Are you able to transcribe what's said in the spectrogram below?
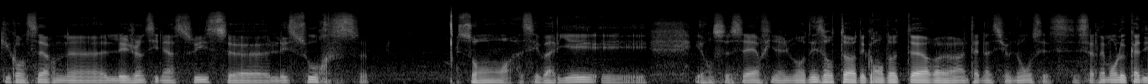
qui concerne euh, les jeunes cinéastes suisses, euh, les sources sont assez variées et, et, on se sert finalement des auteurs, des grands auteurs internationaux. C'est certainement le cas de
